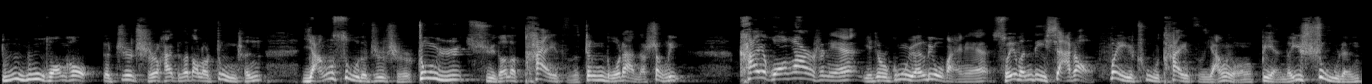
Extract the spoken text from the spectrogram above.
独孤皇后的支持，还得到了重臣杨素的支持，终于取得了太子争夺战的胜利。开皇二十年，也就是公元六百年，隋文帝下诏废黜太子杨勇，贬为庶人，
